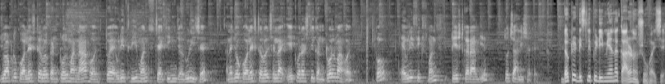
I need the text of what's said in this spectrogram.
જો આપણું કોલેસ્ટેરોલ કંટ્રોલમાં ના હોય, તો એવરી થ્રી મંથ્સ ચેકિંગ જરૂરી છે. અને જો કોલેસ્ટેરોલ છેલ્લા એક વર્ષથી કંટ્રોલમાં હોય તો એવરી સિક્સ મંથ્સ ટેસ્ટ કરાવીએ તો ચાલી શકે ડૉક્ટર ડિસ્લિપિડીમિયાના કારણો શું હોય છે?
